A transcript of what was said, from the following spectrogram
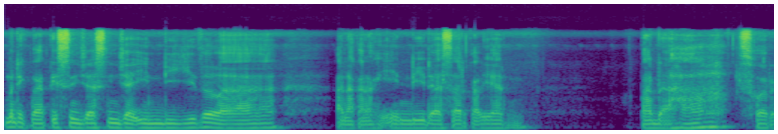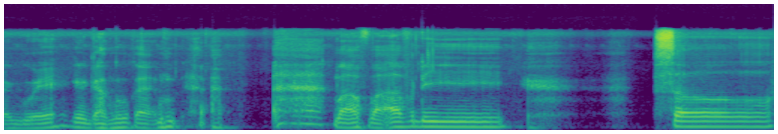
menikmati senja-senja indie gitu lah. Anak-anak indie dasar kalian. Padahal suara gue ngeganggu kan? Maaf maaf di so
